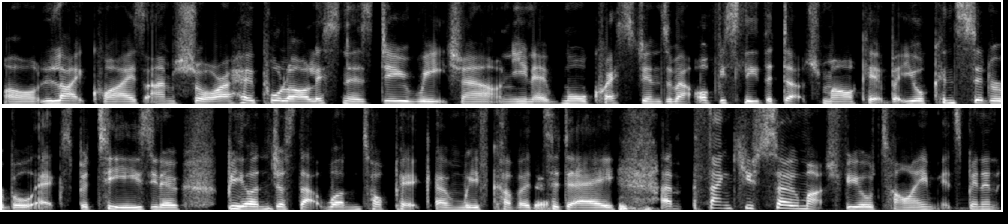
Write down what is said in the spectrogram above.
Oh, likewise, I'm sure. I hope all our listeners do reach out and, you know, more questions about obviously the Dutch market, but your considerable expertise, you know, beyond just that one topic and we've covered yeah. today. um, thank you so much for your time. It's been an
